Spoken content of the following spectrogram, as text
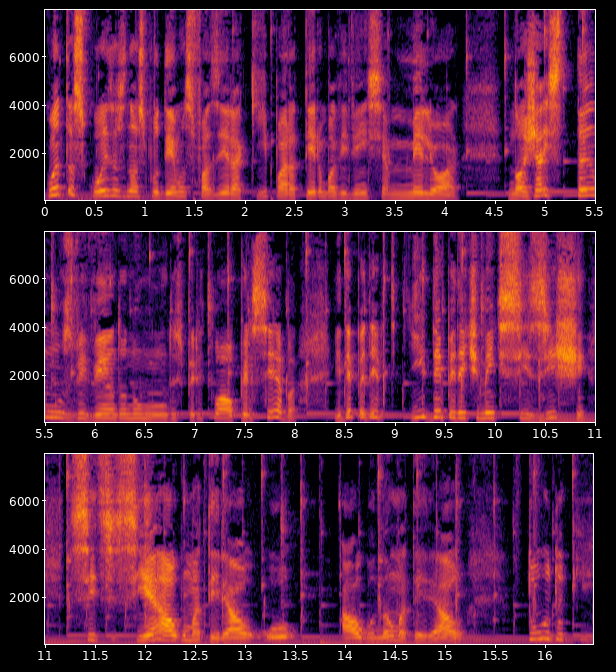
Quantas coisas nós podemos fazer aqui para ter uma vivência melhor? Nós já estamos vivendo no mundo espiritual, perceba. Independentemente se existe, se, se é algo material ou algo não material, tudo que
